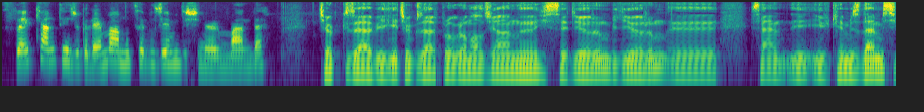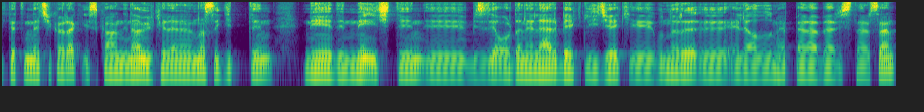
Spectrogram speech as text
size kendi tecrübelerimi anlatabileceğimi düşünüyorum ben de. Çok güzel bilgi, çok güzel program alacağını hissediyorum, biliyorum. Ee, sen e, ülkemizden bisikletinle çıkarak İskandinav ülkelerine nasıl gittin, ne yedin, ne içtin, e, bizi orada neler bekleyecek e, bunları e, ele alalım hep beraber istersen.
